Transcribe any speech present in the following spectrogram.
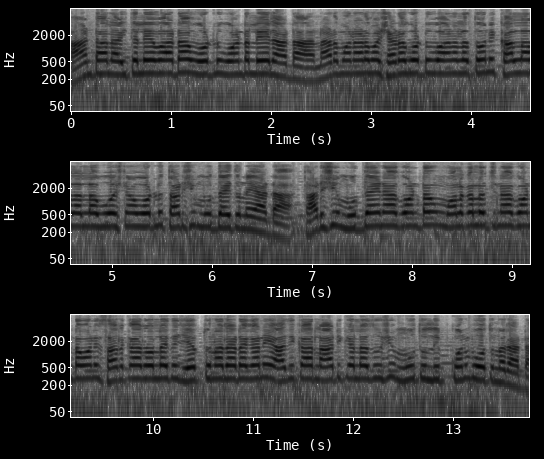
కాంటాలు అయితే లేవాట ఓట్లు కొంటలేదట నడమ నడమ చెడగొట్టు వానలతోని కళ్ళాలల్లా పోసిన ఓట్లు తడిసి ముద్దయితున్నాయట తడిసి ముద్దైనా కొంటాం మొలకలు వచ్చినా కొంటాం అని సర్కారు వాళ్ళు అయితే చెప్తున్నారట కానీ అధికారులు ఆటికెల్లా చూసి మూతులు తిప్పుకొని పోతున్నారట.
